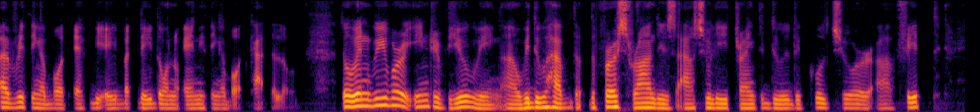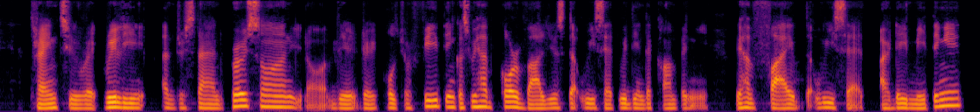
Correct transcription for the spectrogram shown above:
everything about FBA, but they don't know anything about catalog. So when we were interviewing, uh, we do have the, the, first round is actually trying to do the culture uh, fit trying to like really understand person you know their, their culture fitting because we have core values that we set within the company. We have five that we set. Are they meeting it?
